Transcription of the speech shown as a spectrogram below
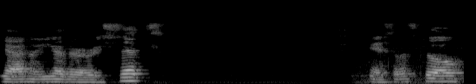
Yeah, I know you guys are already set. Okay, so let's go.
